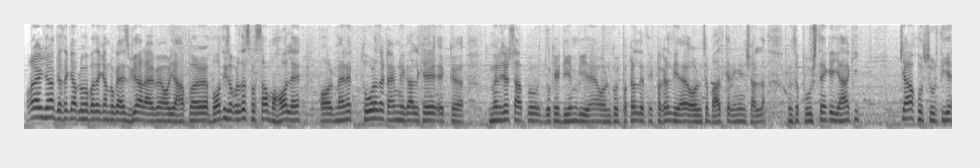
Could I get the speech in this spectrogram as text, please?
और जनाब, जैसा कि आप लोगों को पता है कि हम लोग एस बी आर आए हुए हैं और यहाँ पर बहुत ही ज़बरदस्त सा माहौल है और मैंने थोड़ा सा टाइम निकाल के एक मैनेजर साहब को, जो कि डी एम भी हैं और उनको पकड़ लेते, पकड़ लिया है और उनसे बात करेंगे इन उनसे पूछते हैं कि यहाँ की क्या खूबसूरती है।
